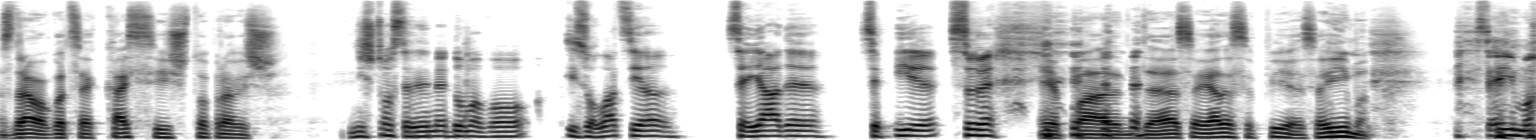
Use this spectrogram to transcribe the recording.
Здраво, Гоце, кај си, што правиш? Ништо, седеме дома во изолација, се јаде, се пие, све. Е, па, да, се јаде, се пие, се има. се има.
